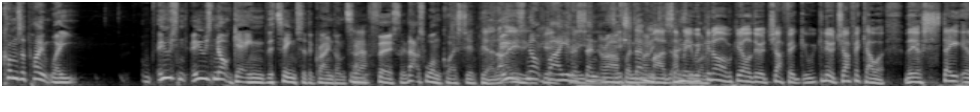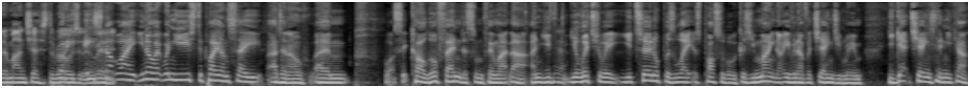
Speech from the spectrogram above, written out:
comes a point where you- who's who's not getting the team to the ground on time. Yeah. Firstly, that's one question. Yeah, that who's is not crazy. buying a centre half It's when the them manager mad. says I mean, we can all we can all do a traffic. We can do a traffic hour. They The state of Manchester But Rose it- at the it's minute. not like you know, like when you used to play on, say, I don't know, um, what's it called, offend or something like that, and you Yeah. you literally you turn up as late as possible because you might not even have a changing room. You get changed in your car.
